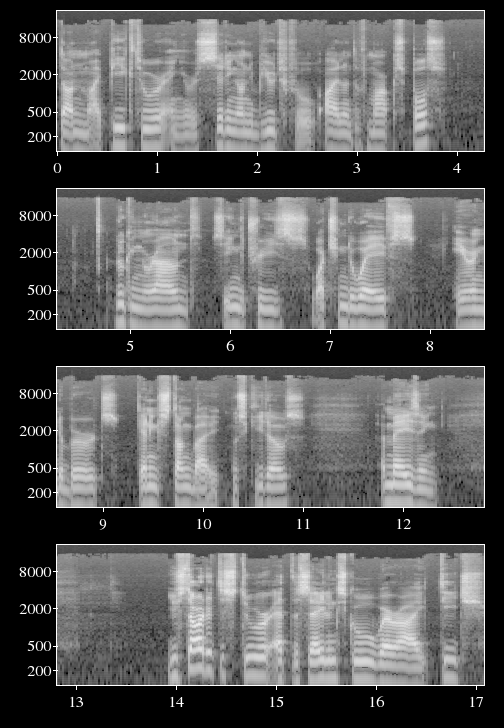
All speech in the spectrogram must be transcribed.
done my peak tour and you're sitting on the beautiful island of Marcus looking around, seeing the trees, watching the waves, hearing the birds, getting stung by mosquitoes amazing. You started this tour at the sailing school where I teach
